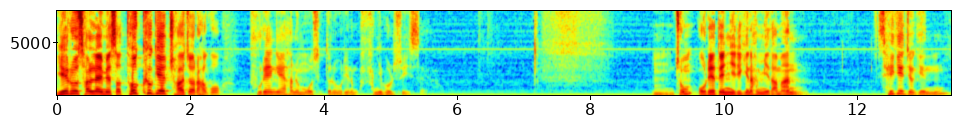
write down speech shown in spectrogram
예루살렘에서 더 크게 좌절하고 불행해하는 모습들을 우리는 많이 볼 수 있어요. 음, 좀 오래된 일이긴 합니다만 세계적인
